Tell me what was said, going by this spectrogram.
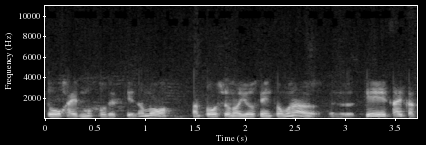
同配もそうですけれども、まあ、東証の要請に伴う経営改革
